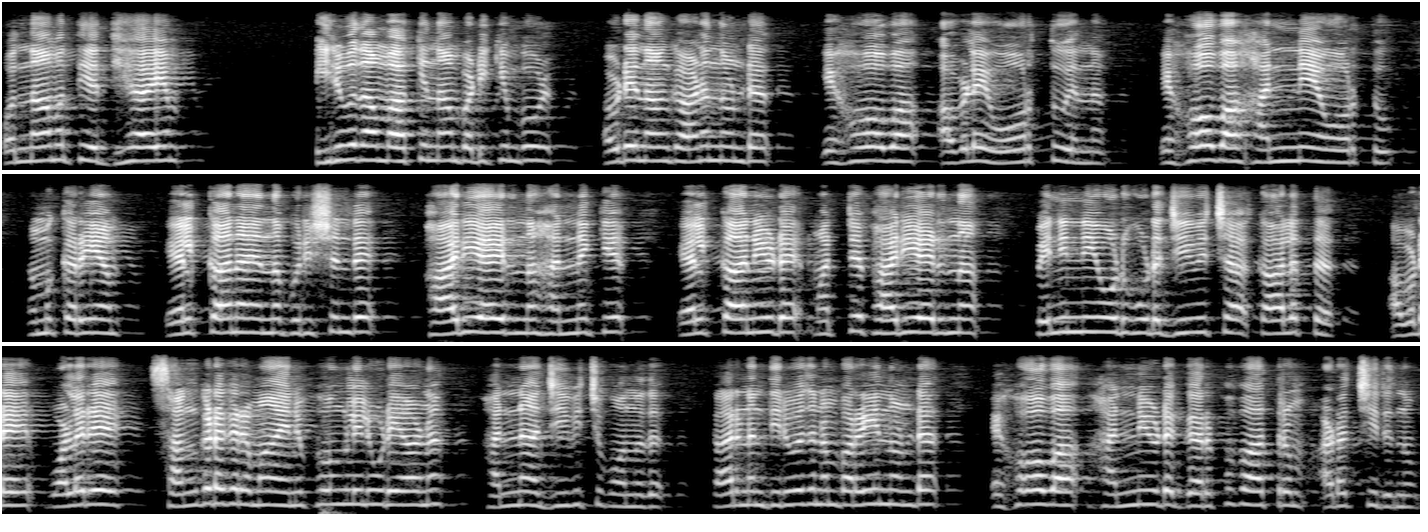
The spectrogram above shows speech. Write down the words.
ഒന്നാമത്തെ അധ്യായം ഇരുപതാം വാക്യം നാം പഠിക്കുമ്പോൾ അവിടെ നാം കാണുന്നുണ്ട് യഹോവ അവളെ ഓർത്തു എന്ന്. യഹോവ ഹന്നെ ഓർത്തു. നമുക്കറിയാം ഏൽക്കാന എന്ന പുരുഷന്റെ ഭാര്യയായിരുന്ന ഹന്നയ്ക്ക് ഏൽക്കാനയുടെ മറ്റേ ഭാര്യയായിരുന്ന പെനിന്നയോടുകൂടെ ജീവിച്ച കാലത്ത് അവിടെ വളരെ സങ്കടകരമായ അനുഭവങ്ങളിലൂടെയാണ് ഹന്ന ജീവിച്ചു പോന്നത്. കാരണം തിരുവചനം പറയുന്നുണ്ട് യഹോവ ഹന്നയുടെ ഗർഭപാത്രം അടച്ചിരുന്നു.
